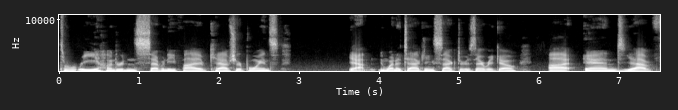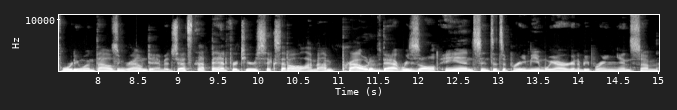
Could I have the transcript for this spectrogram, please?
375 capture points. Yeah, when attacking sectors. There we go. Uh, and yeah, 41,000 ground damage. That's not bad for tier 6 at all. I'm, I'm proud of that result. And since it's a premium, we are going to be bringing in some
